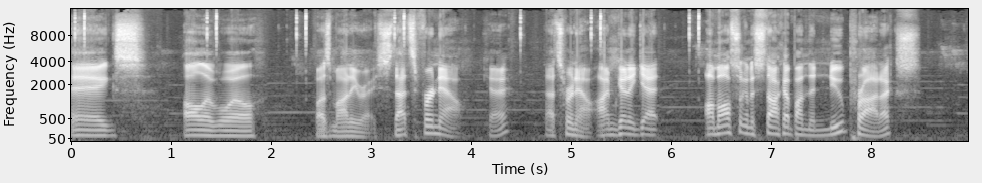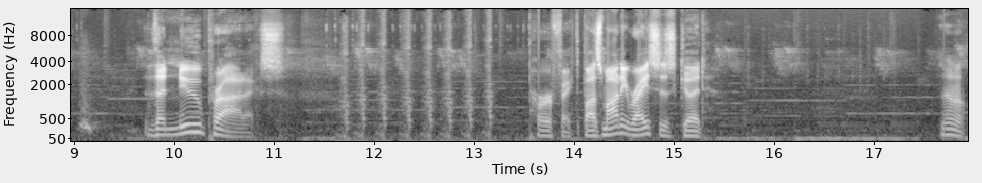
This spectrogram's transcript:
eggs, olive oil, basmati rice. That's for now. Okay. That's for now. I'm going to get... I'm also going to stock up on the new products. The new products. Perfect. Basmati rice is good. No, no.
